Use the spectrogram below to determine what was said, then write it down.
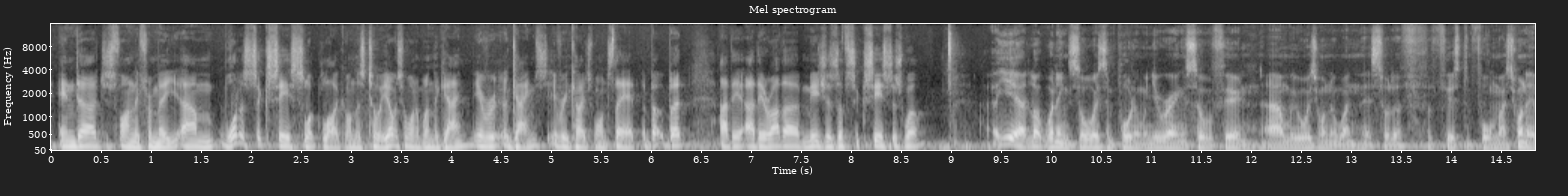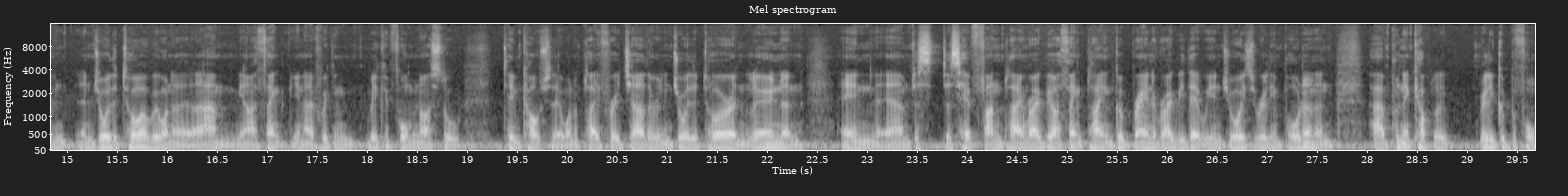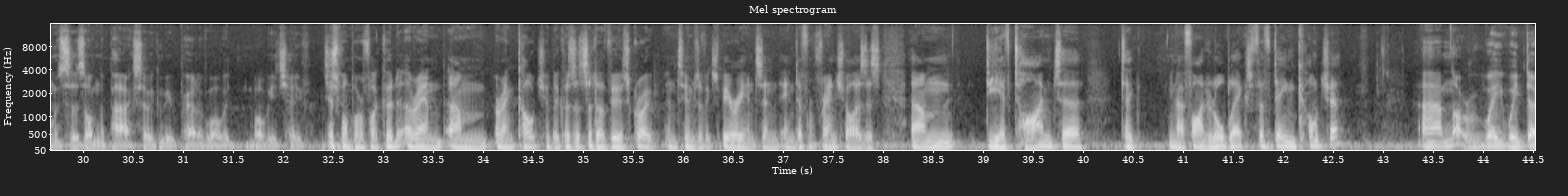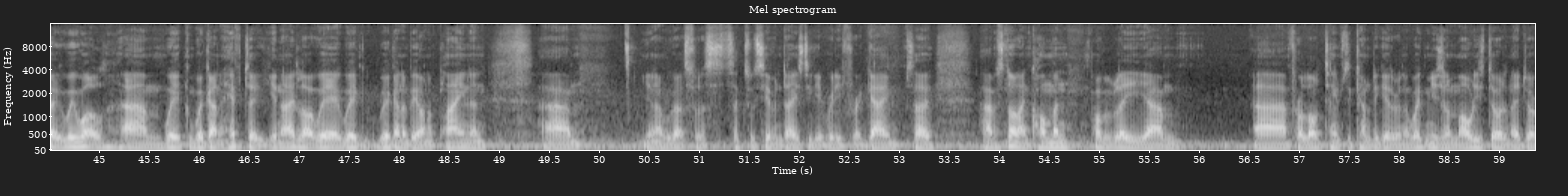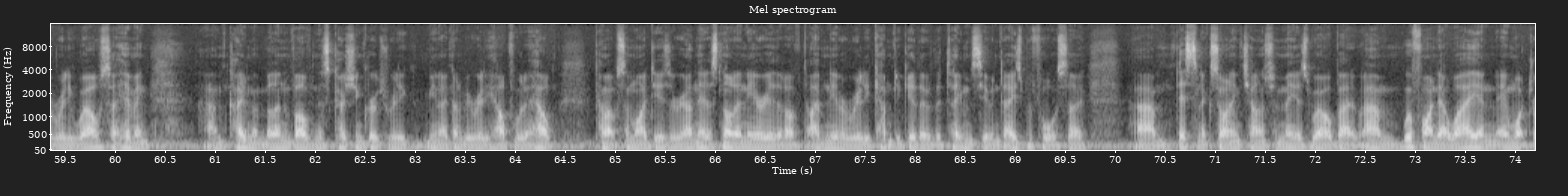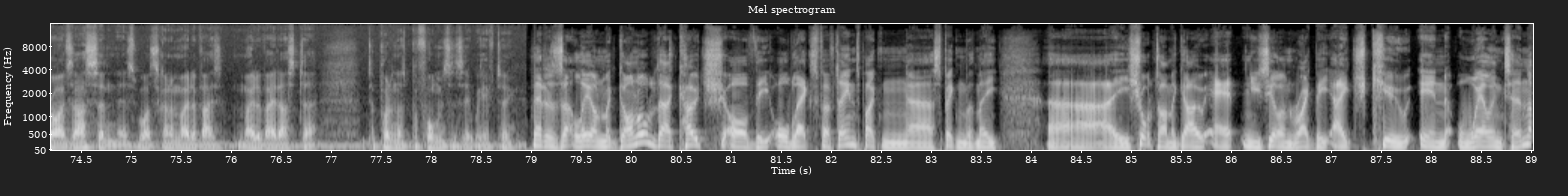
And uh, just finally from me, um, what does success look like on this tour? You obviously want to win the game, every, uh, games. Every coach wants that. But, but are there are there other measures of success as well? Uh, yeah, look, winning is always important when you're wearing a silver fern. Um, we always want to win. That's sort of first and foremost. We want to enjoy the tour. We want to, um, you know, I think, you know, if we can, we can form a nice little team culture that want to play for each other and enjoy the tour and learn and and um, just just have fun playing rugby. I think playing a good brand of rugby that we enjoy is really important, and um, putting a couple of really good performances on the park so we can be proud of what we what we achieve. Just one more, if I could, around um, around culture because it's a diverse group in terms of experience and, and different franchises. Um, do you have time to to you know find an All Blacks 15 culture? Um, not we, we do we will um, we're, we're going to have to you know like we're we're, we're going to be on a plane and um, you know we've got sort of six or seven days to get ready for a game so um, it's not uncommon probably um, uh, for a lot of teams to come together in the week. New Zealand Māoris do it and they do it really well. So having um, Clay McMillan involved in this coaching group is really, you know, going to be really helpful to help come up some ideas around that. It's not an area that I've, I've never really come together with a team in seven days before, so um, that's an exciting challenge for me as well. But um, we'll find our way and, and what drives us and is what's going to motivate motivate us to to put in those performances that we have to. That is Leon MacDonald, uh, coach of the All Blacks 15, speaking, uh, speaking with me uh, a short time ago at New Zealand Rugby HQ in Wellington.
